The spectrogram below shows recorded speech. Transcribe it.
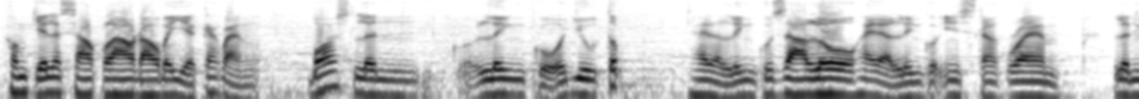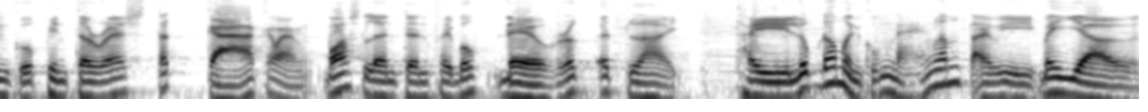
không chỉ là SoundCloud đâu bây giờ các bạn post link link của YouTube hay là link của Zalo hay là link của Instagram, link của Pinterest, tất cả các bạn post lên trên Facebook đều rất ít like. Thì lúc đó mình cũng nản lắm tại vì bây giờ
